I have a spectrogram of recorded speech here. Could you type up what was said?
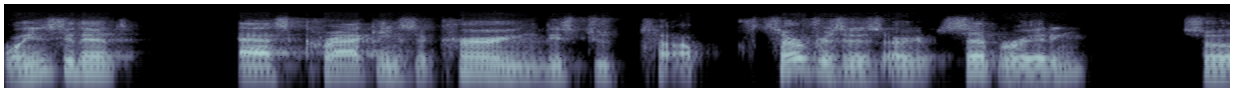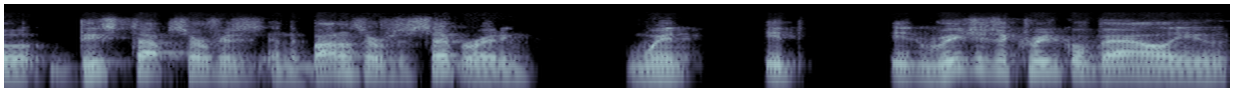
coincident as cracking is occurring, these two top surfaces are separating. So this top surface and the bottom surface are separating. When it it reaches a critical value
